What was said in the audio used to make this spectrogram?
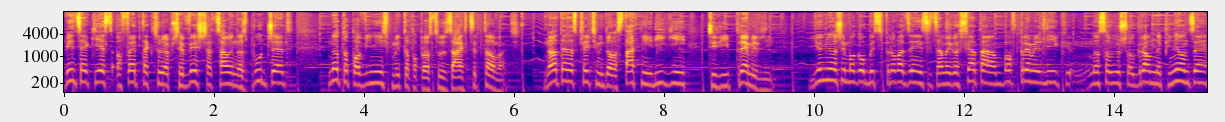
więc jak jest oferta, która przewyższa cały nasz budżet, no to powinniśmy to po prostu zaakceptować. No a teraz przejdźmy do ostatniej ligi, czyli Premier League. Juniorzy mogą być sprowadzeni z całego świata, bo w Premier League no, są już ogromne pieniądze,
